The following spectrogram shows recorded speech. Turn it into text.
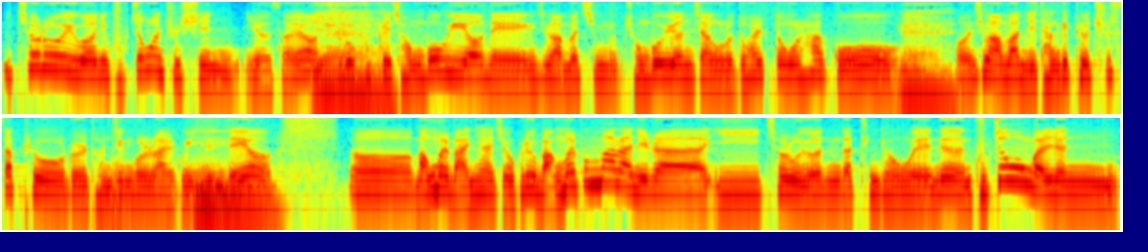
이철호 의원이 국정원 출신이어서요. 예. 주로 국회 정보위원회 지금 아마 지금 정보위원장으로도 활동을 하고 예. 어, 지금 아마 이제 당 대표 출사표를 던진 걸로 알고 있는데요. 어, 막말 많이 하죠. 그리고 막말뿐만 아니라 이철호 의원 같은 경우에는 국정원 관련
